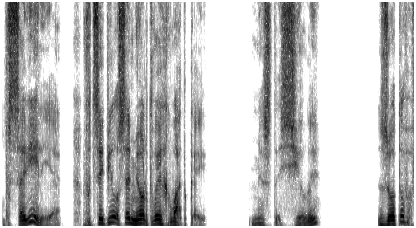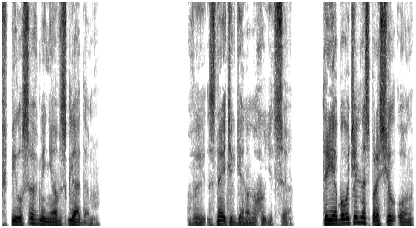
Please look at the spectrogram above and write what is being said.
в Савелия вцепился мертвой хваткой. Место силы? Зотов впился в меня взглядом. «Вы знаете, где оно находится?» Требовательно спросил он.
